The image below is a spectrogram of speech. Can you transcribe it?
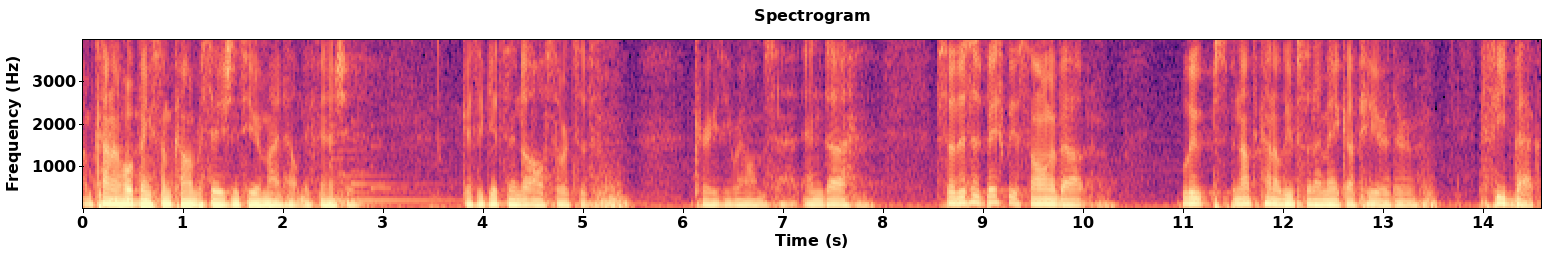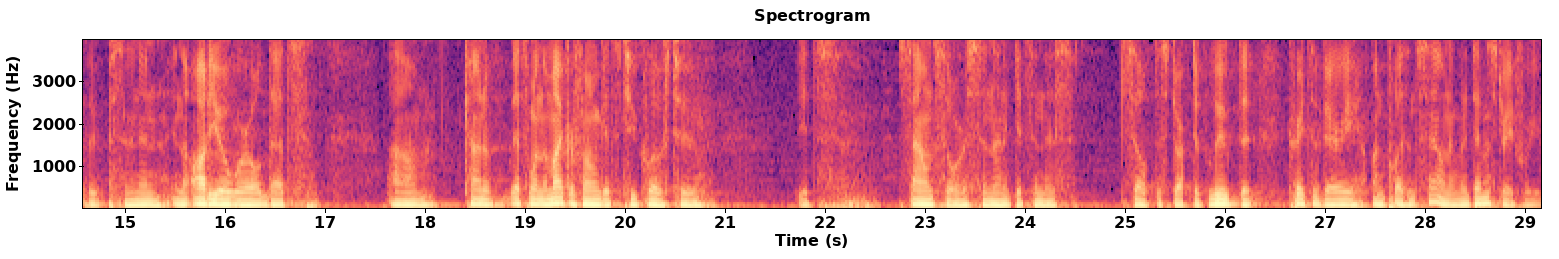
I'm kind of hoping some conversations here might help me finish it because it gets into all sorts of crazy realms. And uh, so, this is basically a song about loops, but not the kind of loops that I make up here. They're feedback loops, and in, in the audio world, that's um, kind of that's when the microphone gets too close to its sound source, and then it gets in this self-destructive loop that creates a very unpleasant sound. I'm going to demonstrate for you.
